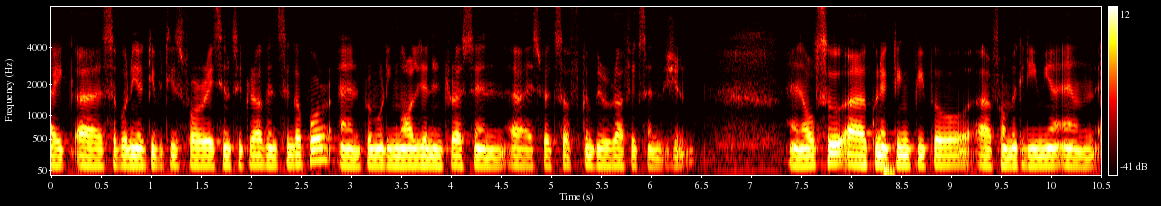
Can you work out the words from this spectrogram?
like uh, supporting activities for ACM SIGGRAPH in Singapore and promoting knowledge and interest in uh, aspects of computer graphics and vision. And also uh, connecting people uh, from academia and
